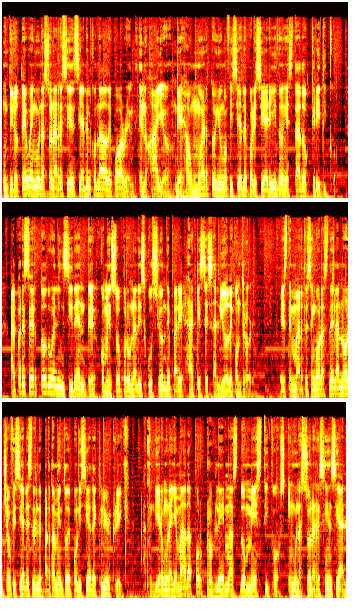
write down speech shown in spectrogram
Un tiroteo en una zona residencial del condado de Warren, en Ohio, deja un muerto y un oficial de policía herido en estado crítico. Al parecer, todo el incidente comenzó por una discusión de pareja que se salió de control. Este martes en horas de la noche, oficiales del Departamento de Policía de Clear Creek atendieron una llamada por problemas domésticos en una zona residencial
